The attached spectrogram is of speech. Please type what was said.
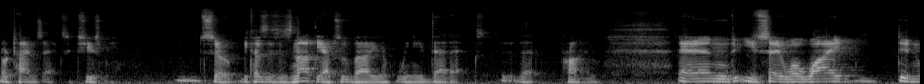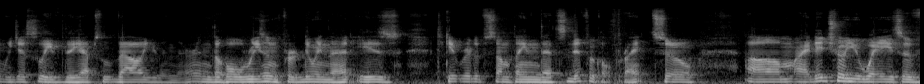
Or times x, excuse me. So because this is not the absolute value, we need that x, that prime. And you say, well, why didn't we just leave the absolute value in there? And the whole reason for doing that is to get rid of something that's difficult, right? So um, I did show you ways of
